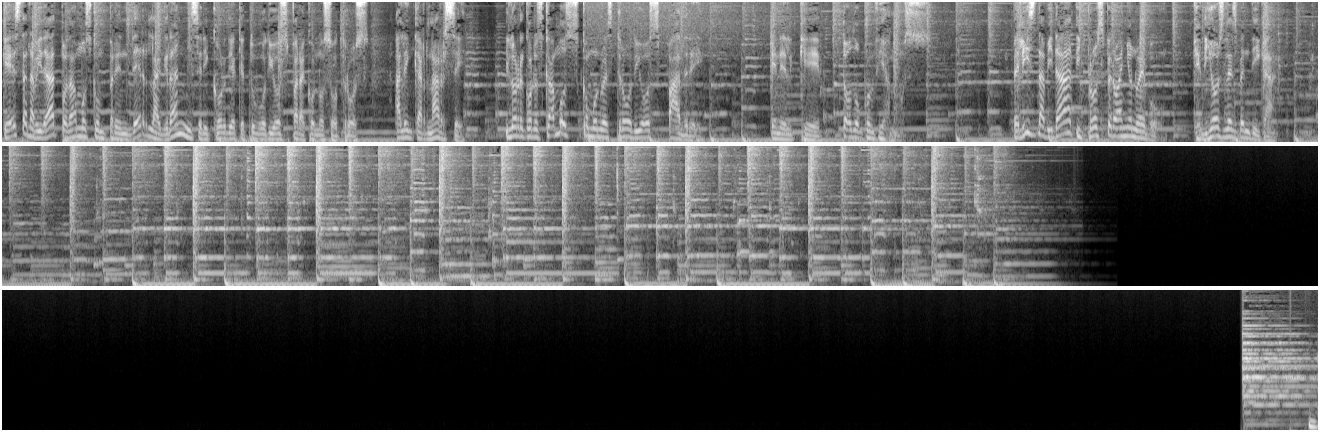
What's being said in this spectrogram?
Que esta Navidad podamos comprender la gran misericordia que tuvo Dios para con nosotros al encarnarse y lo reconozcamos como nuestro Dios Padre, en el que todo confiamos. Feliz Navidad y próspero año nuevo. Que Dios les bendiga.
